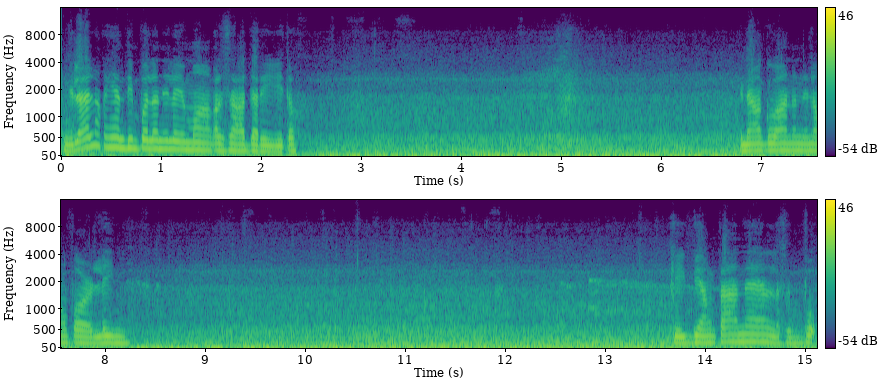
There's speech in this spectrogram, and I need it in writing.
Nilalakihan din pala nila yung mga kalsada rito. Ginagawa na nilang 4 lane. Kabyang Tunnel, Nasubo.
